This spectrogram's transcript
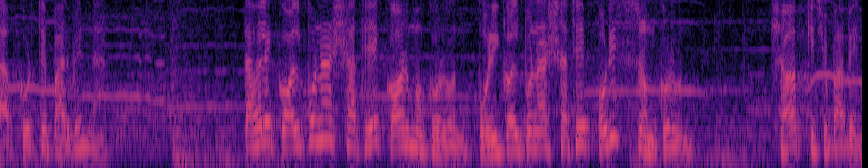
লাভ করতে পারবেন না। তাহলে কল্পনার সাথে কর্ম করুন, পরিকল্পনার সাথে পরিশ্রম করুন। সব কিছু পাবেন।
